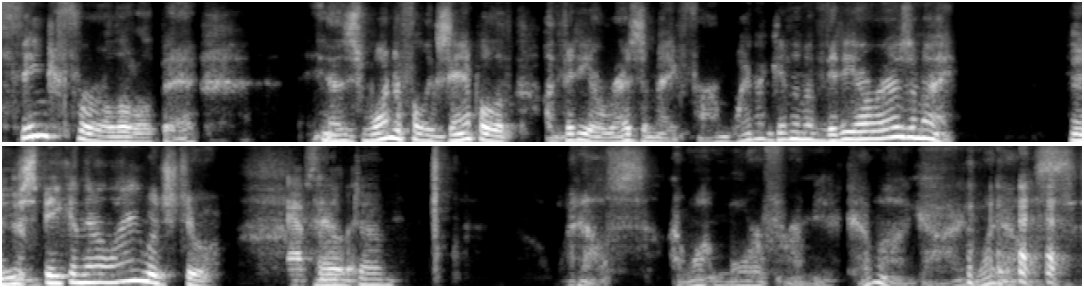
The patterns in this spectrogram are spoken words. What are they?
Think for a little bit. You know, this wonderful example of a video resume firm. Why not give them a video resume? And you're mm-hmm. speaking their language to them. Absolutely. And, um, what else? I want more from you. Come on, guy. What else?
